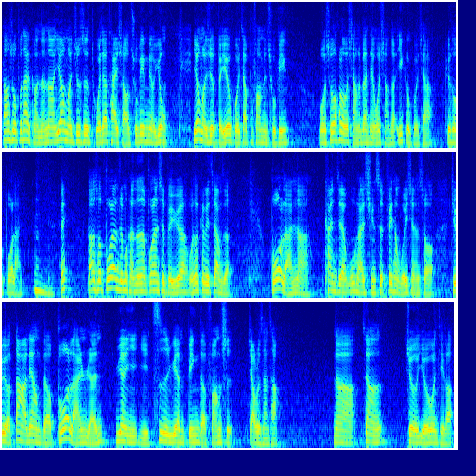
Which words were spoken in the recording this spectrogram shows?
当时说不太可能呢，要么就是国家太小，出兵没有用；要么就是北约国家不方便出兵。我说，后来我想了半天，我想到一个国家，比如说波兰。嗯，哎，当时说波兰怎么可能呢？波兰是北约啊。我说可不可以这样子？波兰呢，看见乌克兰形势非常危险的时候，就有大量的波兰人愿意以志愿兵的方式加入战场。那这样就有问题了：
